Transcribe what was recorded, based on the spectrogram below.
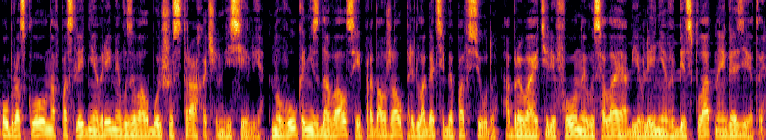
Образ клоуна в последнее время вызывал больше страха, чем веселья. Но Вулка не сдавался и продолжал предлагать себя повсюду, обрывая телефоны, высылая объявления в бесплатные газеты.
